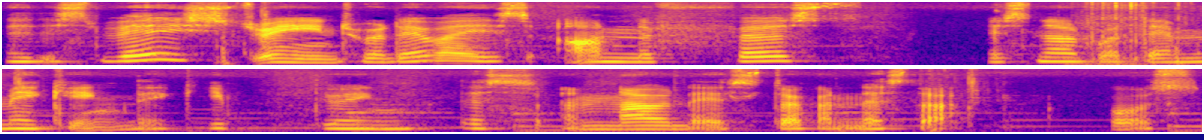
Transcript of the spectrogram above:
It is very strange. Whatever is on the first it's not what they're making. They keep doing this and now they're stuck on this stuff, of course.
